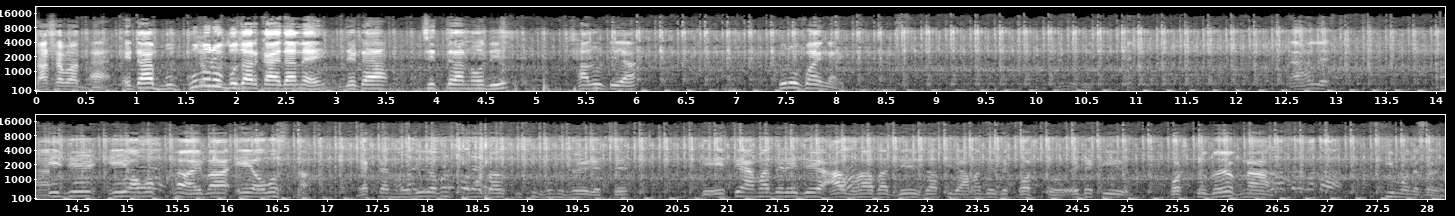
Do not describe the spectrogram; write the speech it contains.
চাষাবাদ। হ্যাঁ এটা কোনোরূপ বোঝার কায়দা নেই, যেটা চিত্রা নদী, সারুটিয়া, কোনো উপায় নাই। তাহলে এই যে এই অবক্ষয় বা এই অবস্থা, একটা নদী যখন সমতল কৃষিভূমি হয়ে গেছে, যে এতে আমাদের এই যে আবহাওয়া বা দেশ জাতির আমাদের যে কষ্ট, এটা কি কষ্টদায়ক না কি মনে করেন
